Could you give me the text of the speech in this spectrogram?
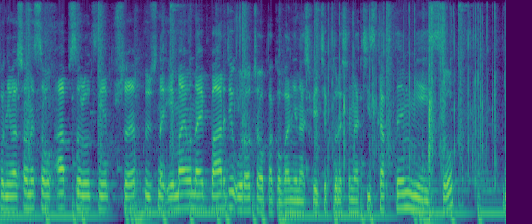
ponieważ one są absolutnie przepyszne i mają najbardziej urocze opakowanie na świecie, które się naciska w tym miejscu. I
